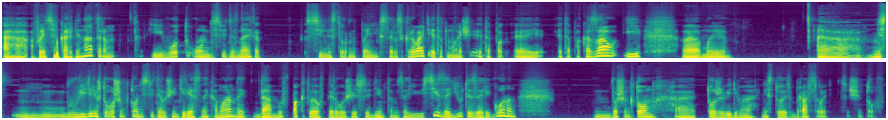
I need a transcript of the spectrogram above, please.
а, offensive координатором. И вот он действительно знает, как сильные стороны Пеникса раскрывать. Этот матч это, э, это показал. И э, мы увидели, что Вашингтон действительно очень интересная команда. Да, мы в Пак-12 в первую очередь следим там за USC, за Ютой, за Орегоном. Вашингтон э, тоже, видимо, не стоит сбрасывать со счетов.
